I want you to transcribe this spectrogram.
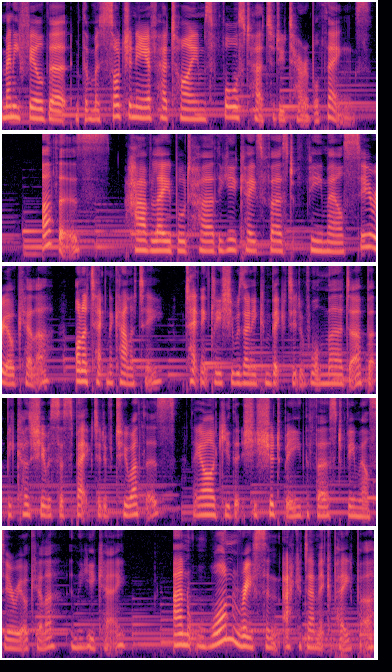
Many feel that the misogyny of her times forced her to do terrible things. Others have labelled her the UK's first female serial killer on a technicality. Technically, she was only convicted of one murder, but because she was suspected of two others, they argue that she should be the first female serial killer in the UK. And one recent academic paper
